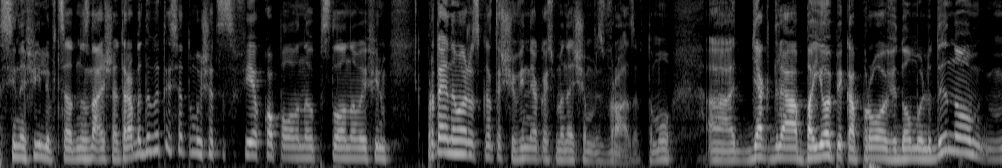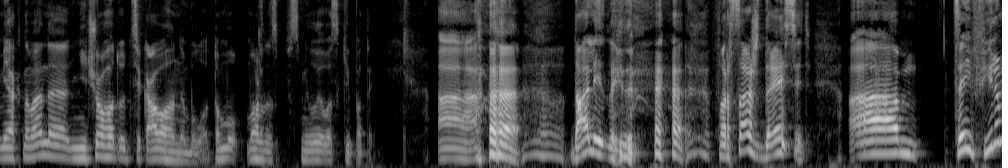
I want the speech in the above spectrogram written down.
сінефілів це однозначно треба дивитися, тому що це Софія Коппола, вона випустила новий фільм. Проте я не можу сказати, що він якось мене чимось вразив. Тому як для байопіка про відому людину, як на мене, нічого тут цікавого не було. Тому можна сміливо скіпати. А, Далі Форсаж 10. А, Цей фільм,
